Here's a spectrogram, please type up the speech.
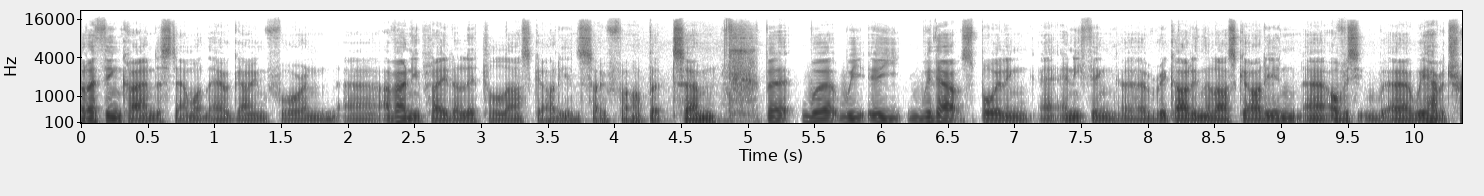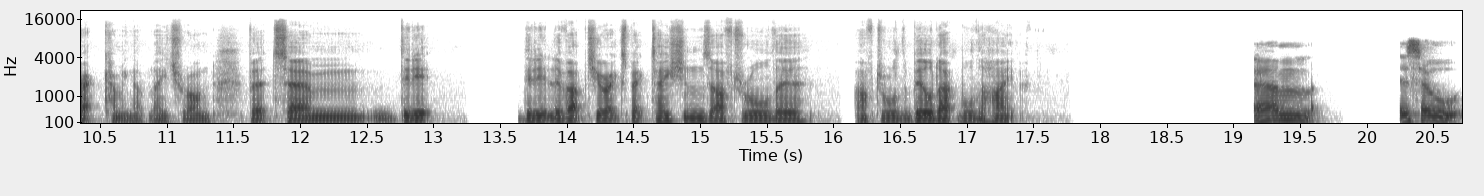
But I think I understand what they were going for, and uh, I've only played a little Last Guardian so far. But um, but we uh, without spoiling anything uh, regarding the Last Guardian, obviously we have a track coming up later on. But um, did it did it live up to your expectations after all the after all the build up, all the hype? Um, so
